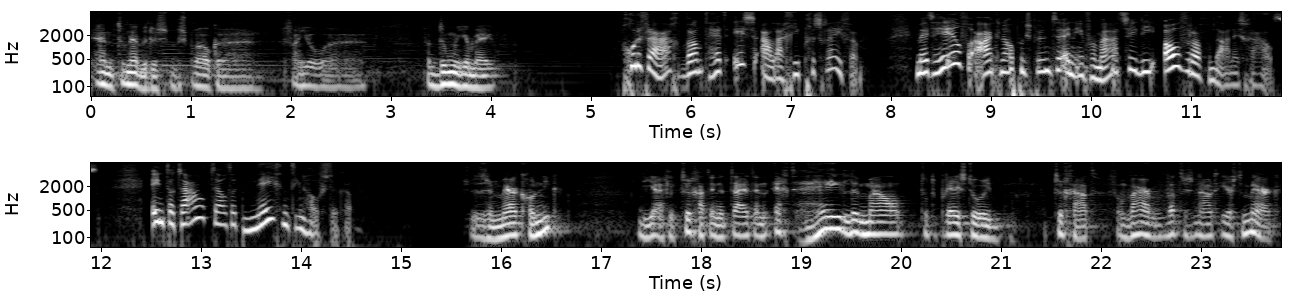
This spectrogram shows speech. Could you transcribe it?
En toen hebben we dus besproken uh, van, joh, wat doen we hiermee? Goede vraag, want het is à la Giep geschreven. Met heel veel aanknopingspunten en informatie die overal vandaan is gehaald. In totaal telt het 19 hoofdstukken. Dus het is een merkchroniek die eigenlijk teruggaat in de tijd en echt helemaal tot de prehistorie teruggaat van waar, wat is nou het eerste merk?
